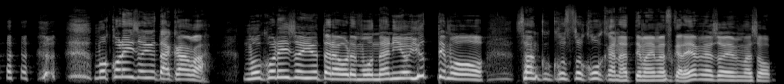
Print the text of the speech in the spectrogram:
もうこれ以上言うたらあかんわ。もうこれ以上言うたら俺もう何を言ってもサンクコスト効果になってまいりますから。やめましょうやめましょ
